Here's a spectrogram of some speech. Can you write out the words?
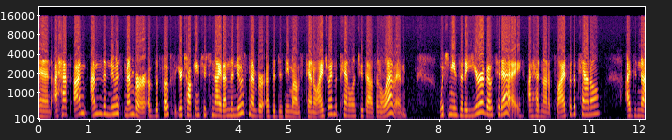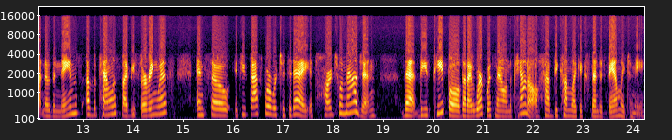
And I have I'm I'm the newest member of the folks that you're talking to tonight. I'm the newest member of the Disney Moms Panel. I joined the panel in 2011 which means that a year ago today, I had not applied for the panel. I did not know the names of the panelists I'd be serving with. And so if you fast forward to today, it's hard to imagine that these people that I work with now on the panel have become like extended family to me.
